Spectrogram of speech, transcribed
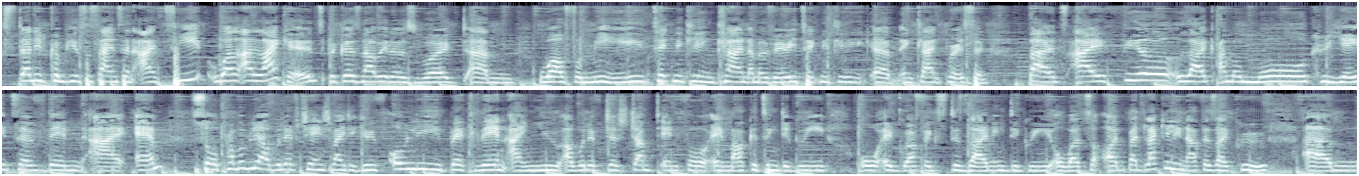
studied computer science and IT. Well, I like it because now it has worked um, well for me. Technically inclined, I'm a very technically uh, inclined person but I feel like I'm a more creative than I am. So probably I would have changed my degree if only back then I knew I would have just jumped in for a marketing degree or a graphics designing degree or what's so on. But luckily enough, as I grew, um,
